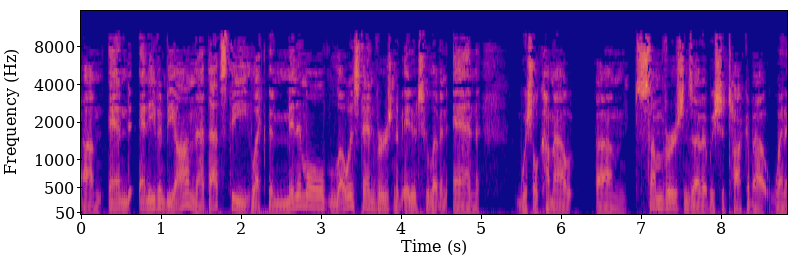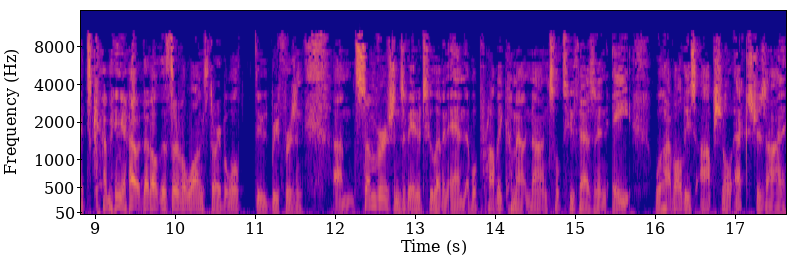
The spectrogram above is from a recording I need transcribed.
Um, and and even beyond that, that's the like the minimal lowest end version of 802.11n, which will come out um, some versions of it we should talk about when it's coming out. That'll, that's sort of a long story, but we'll do a brief version. Um, some versions of 802.11n that will probably come out not until 2008 will have all these optional extras on.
